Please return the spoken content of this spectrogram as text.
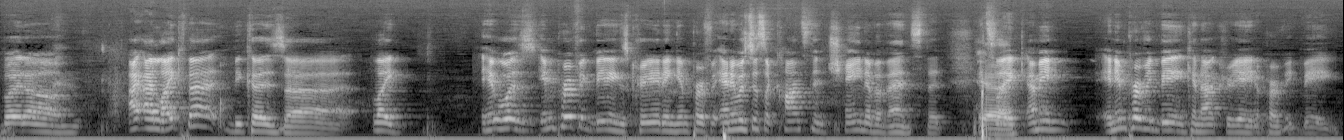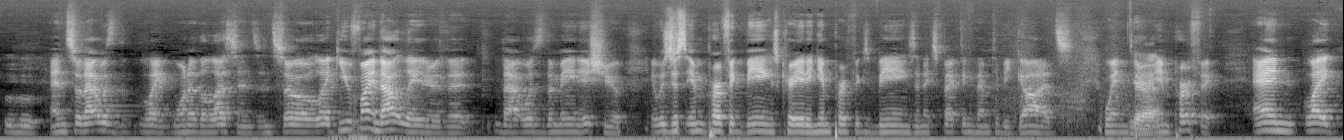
But um, I, I like that because uh, like it was imperfect beings creating imperfect, and it was just a constant chain of events that it's Yeah. like I mean. An imperfect being cannot create a perfect being, mm-hmm. and so that was like one of the lessons. And so, like you find out later that that was the main issue. It was just imperfect beings creating imperfect beings and expecting them to be gods when they're Yeah. imperfect. And like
